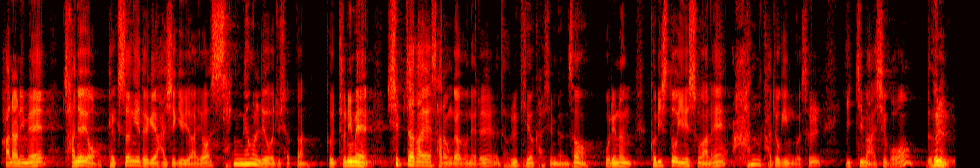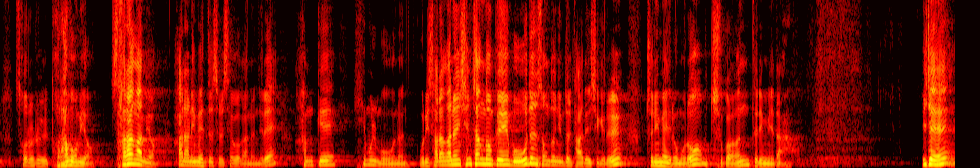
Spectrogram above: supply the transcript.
하나님의 자녀요 백성이 되게 하시기 위하여 생명을 내어 주셨던 그 주님의 십자가의 사랑과 은혜를 늘 기억하시면서 우리는 그리스도 예수 안에 한 가족인 것을 잊지 마시고 늘 서로를 돌아보며 사랑하며 하나님의 뜻을 세워가는 일에 함께 힘을 모으는 우리 사랑하는 신창동 교회 모든 성도님들 다 되시기를 주님의 이름으로 축원드립니다. 이제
